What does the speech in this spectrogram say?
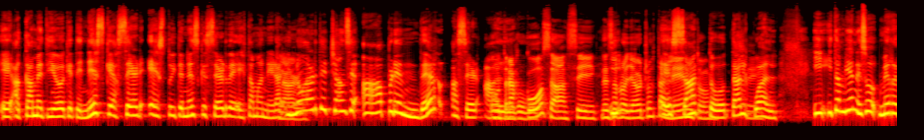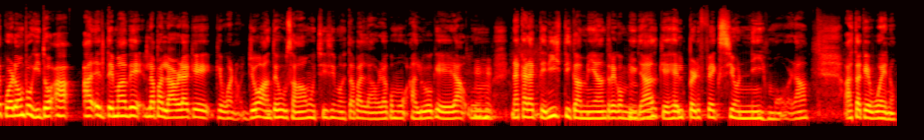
eh, acá metido de que tenés que hacer esto y tenés que ser de esta manera y no darte chance a aprender a hacer algo. Otras cosas, sí, desarrollar otros talentos. Exacto, tal cual. Y, también eso me recuerda un poquito a, el tema de la palabra que, que, bueno, yo antes usaba muchísimo esta palabra como algo que era una característica mía, entre comillas, que es el perfeccionismo, ¿verdad? Hasta que, bueno,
